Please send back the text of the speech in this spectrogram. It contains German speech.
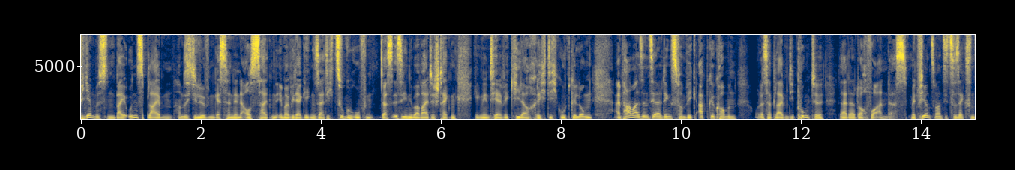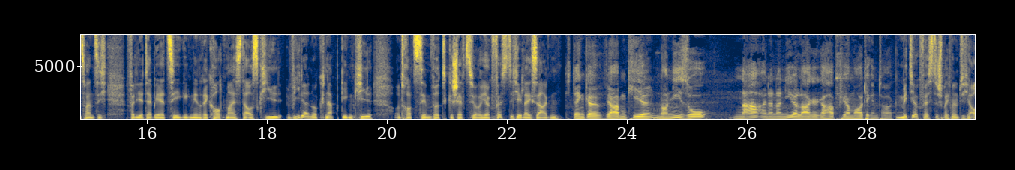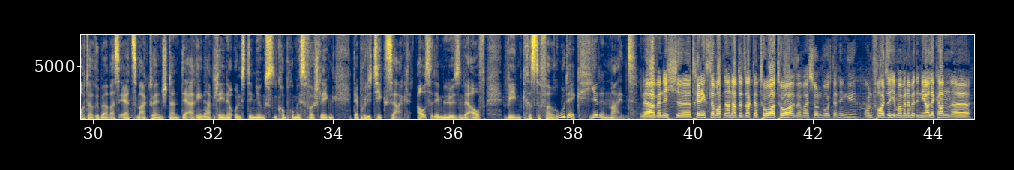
Wir müssen bei uns bleiben, haben sich die Löwen gestern in den Auszeiten immer wieder gegenseitig zugerufen. Das ist ihnen über weite Strecken gegen den THW Kiel auch richtig gut gelungen. Ein paar Mal sind sie allerdings vom Weg abgekommen und deshalb bleiben die Punkte leider doch woanders. Mit 24 zu 26 verliert der BRC gegen den Rekordmeister aus Kiel wieder nur knapp gegen Kiel und trotzdem wird Geschäftsführer Jörg Föstig hier gleich sagen. Ich denke, wir haben Kiel noch nie so nah an einer Niederlage gehabt wie am heutigen Tag. Mit Jörg Föste sprechen wir natürlich auch darüber, was er zum aktuellen Stand der Arena-Pläne und den jüngsten Kompromissvorschlägen der Politik sagt. Außerdem lösen wir auf, wen Christopher Rudek hier denn meint. Na, wenn ich äh, Trainingsklamotten anhabe, dann sagt er Tor, Tor. Also er weiß schon, wo ich dann hingehe und freut sich immer, wenn er mit in die Halle kann. Äh,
